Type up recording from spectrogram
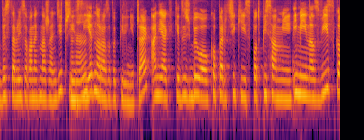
wysterylizowanych narzędzi, czyli mhm. jest jednorazowy pilniczek, a nie jak kiedyś było koperciki z podpisami imię i nazwisko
